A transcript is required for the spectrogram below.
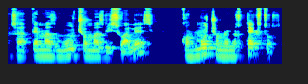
o sea, temas mucho más visuales, con mucho menos textos.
